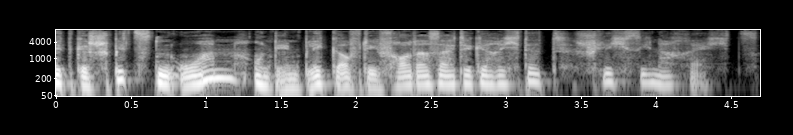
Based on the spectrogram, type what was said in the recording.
Mit gespitzten Ohren und den Blick auf die Vorderseite gerichtet, schlich sie nach rechts.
